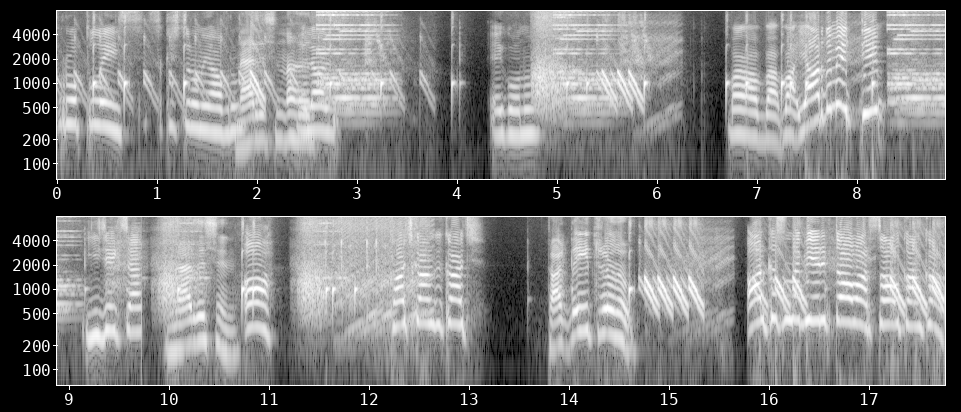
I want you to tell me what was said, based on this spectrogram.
Pro place. Sıkıştır onu yavrum. Neredesin lan? Helal. Egonu. Bak bak bak. Yardım ettim. Yiyeceksen. Neredesin? Ah. Kaç kanka kaç. Takla getir onu. Arkasında bir herif daha var. Sağ ol kanka.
